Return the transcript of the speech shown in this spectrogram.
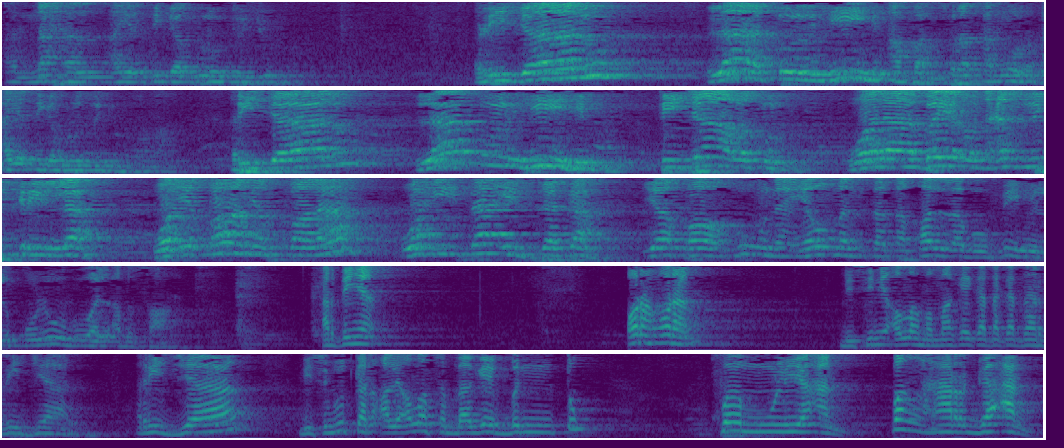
An-Nahl ayat 37. Rijalu la tulhihim apa? Surat An-Nur ayat 37. Rijalu la tulhihim tijaratun wala bay'un an dzikrillah wa iqamis salah wa ita'iz zakah yakhafuna yawman tataqallabu fihi al-qulub wal absar. Artinya orang-orang di sini Allah memakai kata-kata rijal. Rijal disebutkan oleh Allah sebagai bentuk pemuliaan, penghargaan,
